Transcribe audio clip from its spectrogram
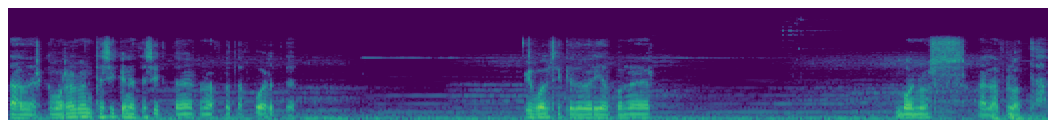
A ver, como realmente sí que necesito tener una flota fuerte. Igual sí que debería poner bonos a la flota.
